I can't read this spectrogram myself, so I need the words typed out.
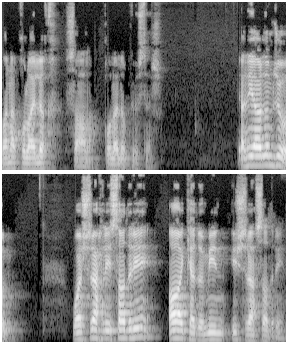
bana kolaylık sağla, kolaylık göster. Yani yardımcı ol. وَشْرَحْ لِي sadri akedu min işrah sadri.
